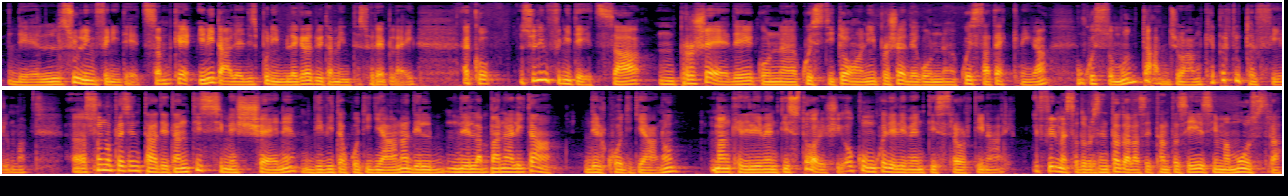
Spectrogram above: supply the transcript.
del, sull'infinitezza, che in Italia è disponibile gratuitamente su Replay. Ecco, sull'infinitezza mh, procede con questi toni, procede con questa tecnica, con questo montaggio anche per tutto il film. Uh, sono presentate tantissime scene di vita quotidiana, del, della banalità del quotidiano, ma anche degli eventi storici o comunque degli eventi straordinari. Il film è stato presentato alla 76esima mostra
